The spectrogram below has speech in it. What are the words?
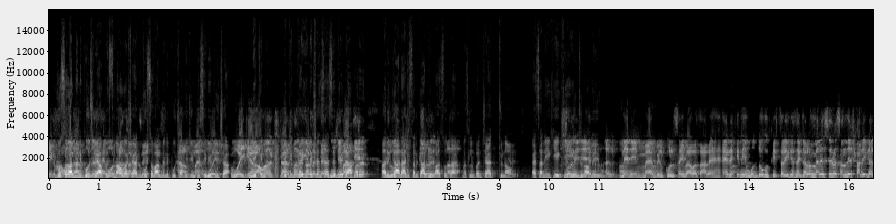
एक वो सवाल मैंने पूछ लिया आपने सुना होगा शायद वो सवाल मैंने पूछा हाँ, बीजेपी से भी पूछा। लेकिन लेकिन कई इलेक्शन ऐसे थे जहाँ पर अधिकार राज्य सरकार के पास होता है। मसलन पंचायत चुनाव। ऐसा नहीं कि एक ही चुनाव में हुआ। हाँ। नहीं नहीं मैं हाँ। बिल्कुल सही बात बता रहे हैं लेकिन ये मुद्दों को किस तरीके से करूँ मैंने सिर्फ़ संदेश खाली का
